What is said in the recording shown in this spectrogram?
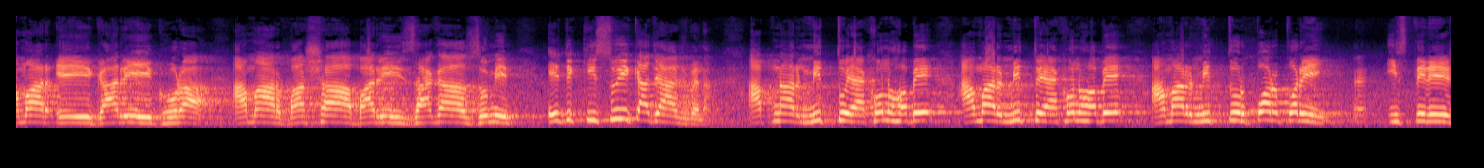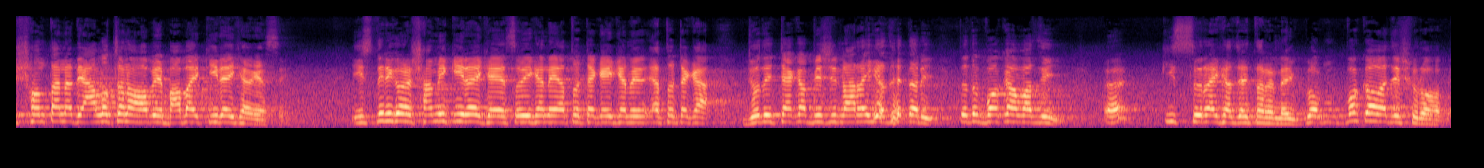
আমার এই গাড়ি ঘোড়া, আমার বাসা, বাড়ি জাগা জমিন এটি কিছুই কাজে আসবে না। আপনার মৃত্যু এখন হবে, আমার মৃত্যু এখন হবে, আমার মৃত্যুর পরপরই স্ত্রীর সন্তানাদি আলোচনা হবে, বাবাই কি রেখে গেছে? স্ত্রী করে স্বামী কি রেখে গেছে? ওইখানে এত টাকা, এখানে এত টাকা, যদি টাকা বেশি না রাখা যেতারি, তো তো বকাবাজি। হ্যাঁ? কিচ্ছু রাখা যেতারে নাই। বকাবাজি শুরু হবে।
